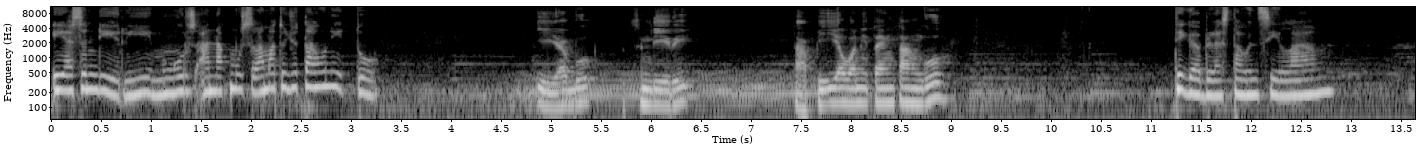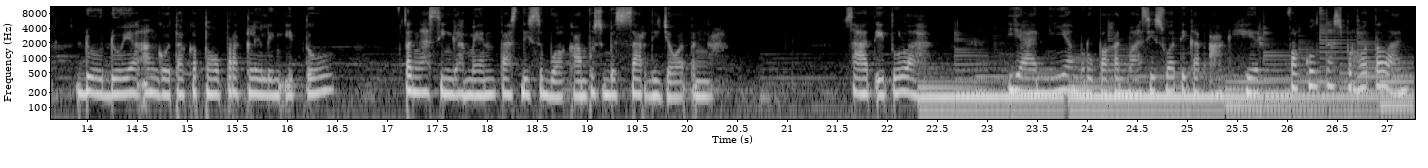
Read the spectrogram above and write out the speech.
Ia sendiri mengurus anakmu selama tujuh tahun itu. Iya bu, sendiri. Tapi ia wanita yang tangguh 13 tahun silam, Dodo yang anggota ketoprak keliling itu tengah singgah mentas di sebuah kampus besar di Jawa Tengah. Saat itulah, Yani yang merupakan mahasiswa tingkat akhir Fakultas Perhotelan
